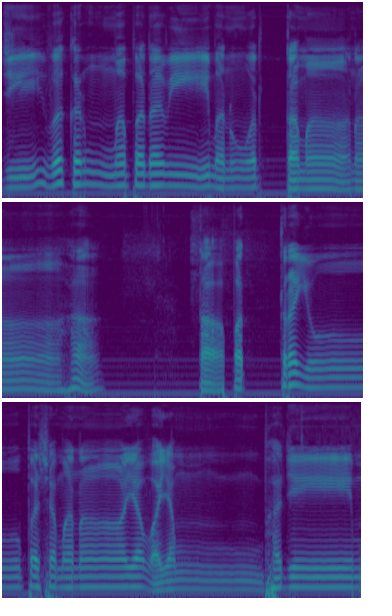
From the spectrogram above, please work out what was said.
जीवकर्मपदवीमनुवर्तमानाः। तापत्रयोपशमनाय वयं भजेम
